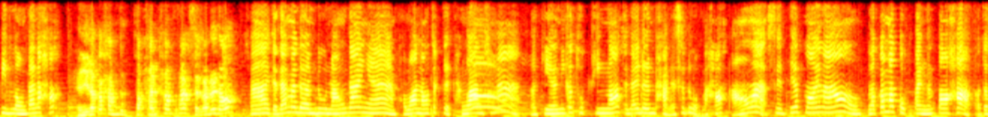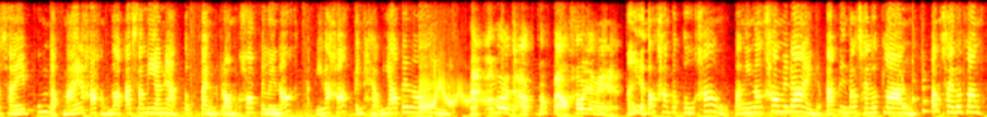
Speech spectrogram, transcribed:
ปีนลงได้นะคะอันนี้เราก็ทำสะพานข้ามฟากเสร็จแล้วด้วยเนาะ ใช่จะได้มาเดินดูน้องได้ไง เพราะว่าน้องจะเกิดข้างล่างใช่ไหมโอเคแล้วนี่ก็ทุบทิ้งเนาะ จะได้เดินผ่านได้สะดวกนะคะ เอาล่ะ เสร็จเรียบร้อยแล้ว แล้วก็มาตกแต่งกันต่อค่ะ เราจะใช้พุ่มดอกไม้นะคะ ของดอกอัสเลียเนี่ยตกแต่งล้อมคอกไปเลยเนาะแบบนี้นะคะ เป็นแถวยาวไปเลย นะอ้อมเราจะเอาน้องเต่าเข้ายังไงอะ เอ้ยเดี๋ยวต้องทำประตูเข้า ตอนนี้น้องเข้าไม่ได้ เดี๋ยวแป๊บนึงต้องใช้รถราง ต้องใช้รถรางข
